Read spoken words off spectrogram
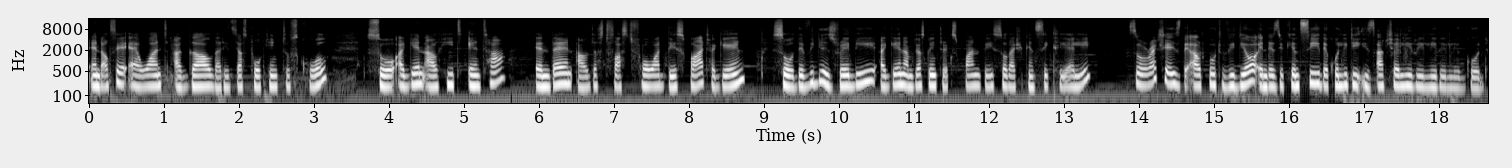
and i'll say i want a girl that is just walking to school so again i'll hit enter and then I'll just fast forward this part again. So the video is ready. Again, I'm just going to expand this so that you can see clearly. So right here is the output video and as you can see the quality is actually really really good.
